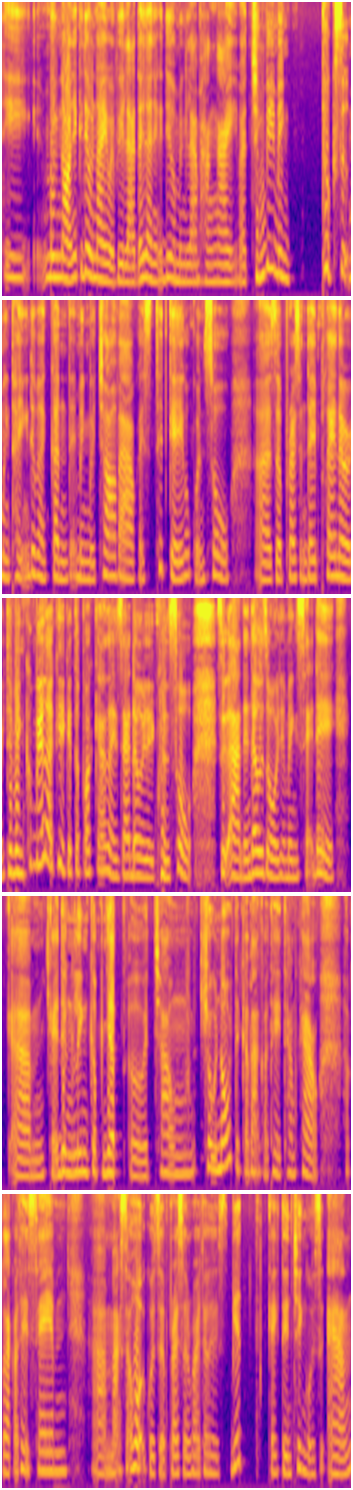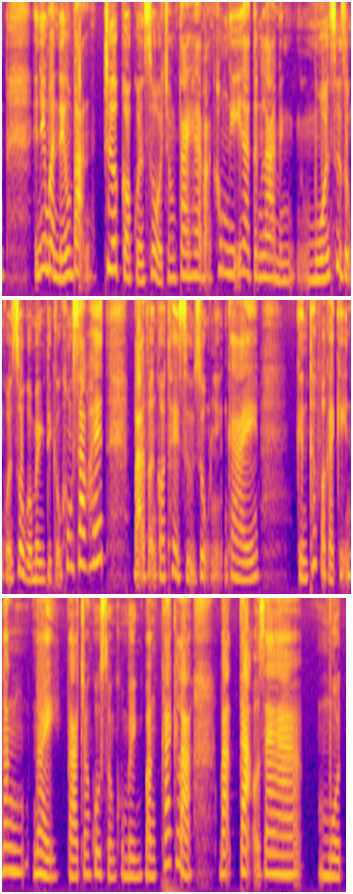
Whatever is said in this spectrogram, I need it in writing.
Thì mình nói những cái điều này bởi vì là đây là những cái điều mình làm hàng ngày và chính vì mình thực sự mình thấy những điều này cần thì mình mới cho vào cái thiết kế của cuốn sổ uh, The Present Day Planner thì mình không biết là khi cái tập podcast này ra đời thì cuốn sổ dự án đến đâu rồi thì mình sẽ để um, cái đường link cập nhật ở trong show notes để các bạn có thể tham khảo hoặc là có thể xem uh, mạng xã hội của The Present Writer để biết cái tiến trình của dự án. Thế nhưng mà nếu bạn chưa có cuốn sổ trong tay hay là bạn không nghĩ là tương lai mình muốn sử dụng cuốn sổ của mình thì cũng không sao hết. Bạn vẫn có thể sử dụng những cái kiến thức và cái kỹ năng này vào trong cuộc sống của mình bằng cách là bạn tạo ra một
